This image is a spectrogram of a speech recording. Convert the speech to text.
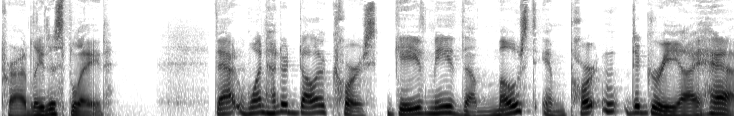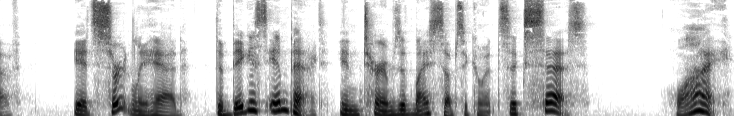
proudly displayed. That $100 course gave me the most important degree I have. It certainly had the biggest impact in terms of my subsequent success. Why?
